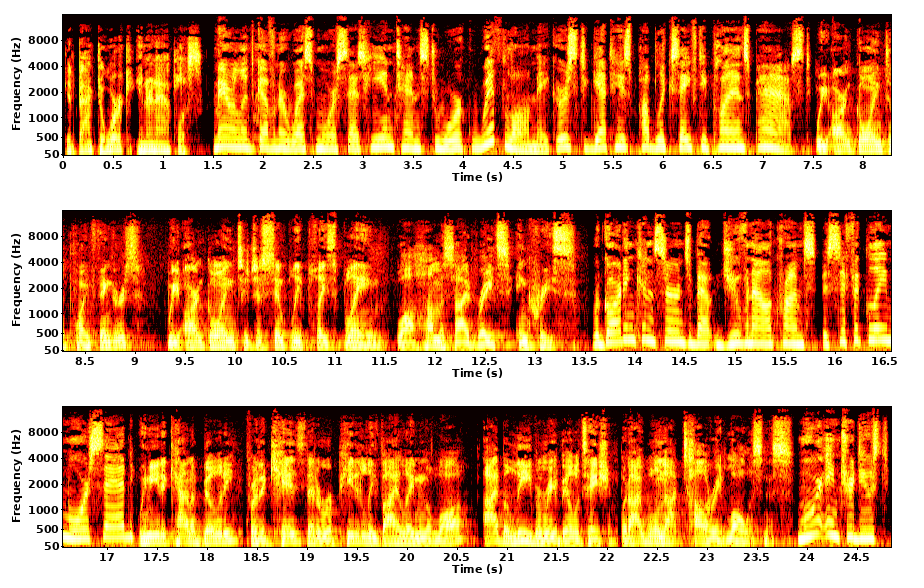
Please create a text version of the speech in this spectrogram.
get back to work in Annapolis. Maryland Governor Wes Moore says he intends to work with lawmakers to get his public safety plans passed. We aren't going to point fingers. We aren't going to just simply place blame while homicide rates increase. Regarding concerns about juvenile crime specifically, Moore said, We need accountability for the kids that are repeatedly violating the law. I believe in rehabilitation, but I will not tolerate lawlessness. Moore introduced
